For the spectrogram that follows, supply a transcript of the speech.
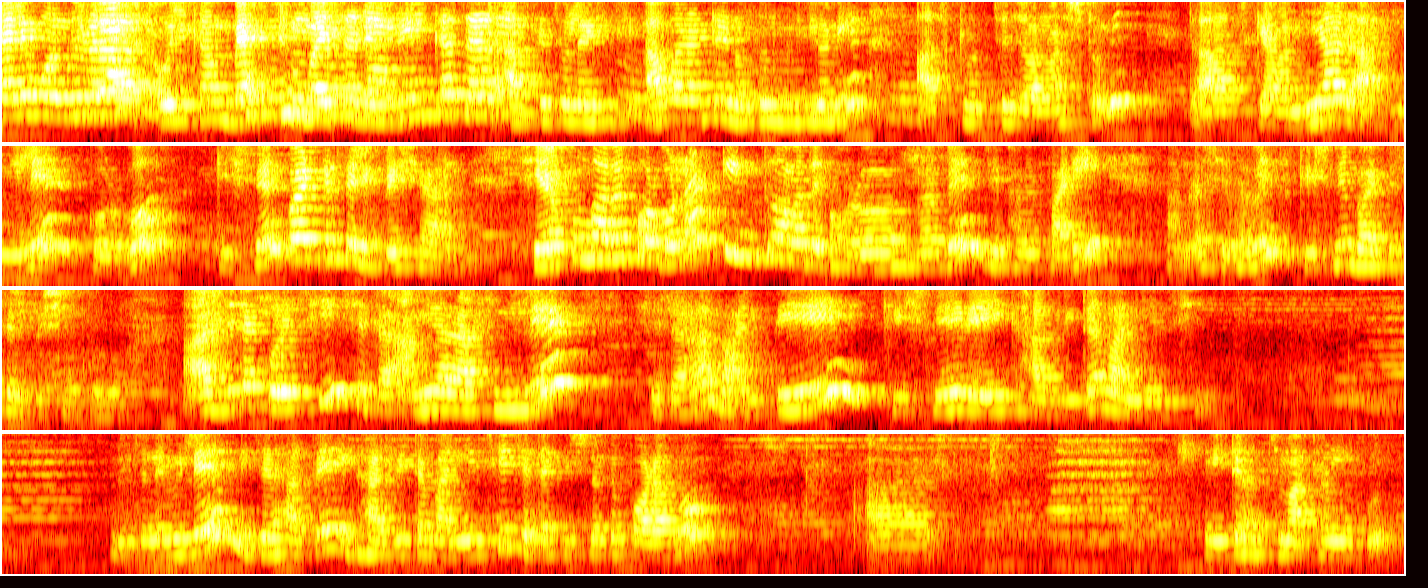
হ্যালো বন্ধুরা welcome back to my channel কাচার আজকে চলে এসেছি আবার একটা নতুন ভিডিও নিয়ে। আজকে হচ্ছে জন্মাষ্টমী, তো আজকে আমি আর আহি মিলে করব কৃষ্ণের বার্থডে সেলিব্রেশন সেরকমভাবে করব না, কিন্তু আমাদের ঘরোয়াভাবে যেভাবে পারি, আমরা সেভাবে কৃষ্ণের বার্থডে সেলিব্রেশন করব। আর যেটা করেছি, সেটা আমি আর আহি মিলে, সেটা বাড়িতে কৃষ্ণের এই ঘাগরিটা বানিয়েছি। দুজনে মিলে নিজের হাতে এই ঘাগরিটা বানিয়েছি, সেটা কৃষ্ণকে পরাবো আর এইটা হচ্ছে মাথার মুকুট।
